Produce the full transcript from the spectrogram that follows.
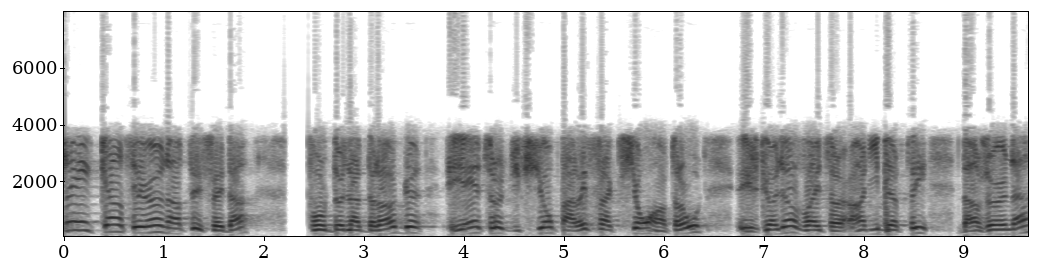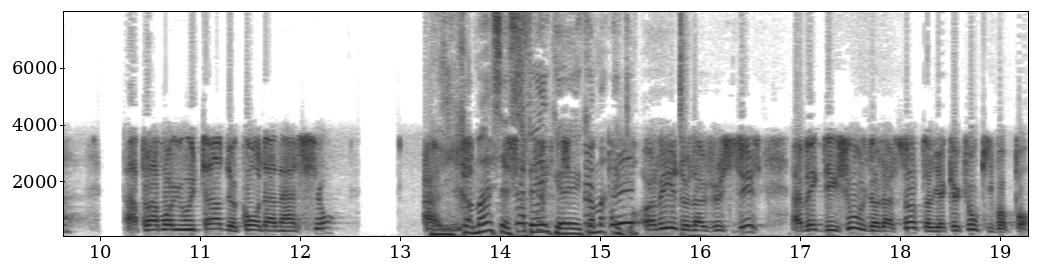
51 antécédents pour de la drogue et introduction par effraction, entre autres. Et ce gars-là va être en liberté dans un an, après avoir eu autant de condamnations. Ah, comment ça se fait que comment Pas rire de la justice avec des choses de la sorte, il y a quelque chose qui va pas.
